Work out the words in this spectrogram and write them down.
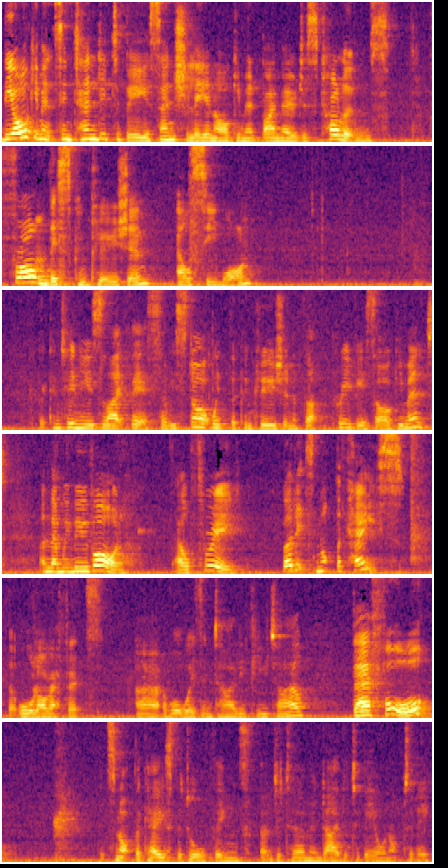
the argument's intended to be essentially an argument by modus tollens. From this conclusion, LC1, that continues like this. So we start with the conclusion of that previous argument and then we move on, L3. But it's not the case that all our efforts uh, are always entirely futile. Therefore, it's not the case that all things are determined either to be or not to be.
